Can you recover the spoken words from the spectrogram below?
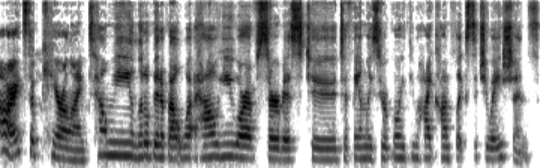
All right. So Caroline, tell me a little bit about what how you are of service to to families who are going through high conflict situations.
